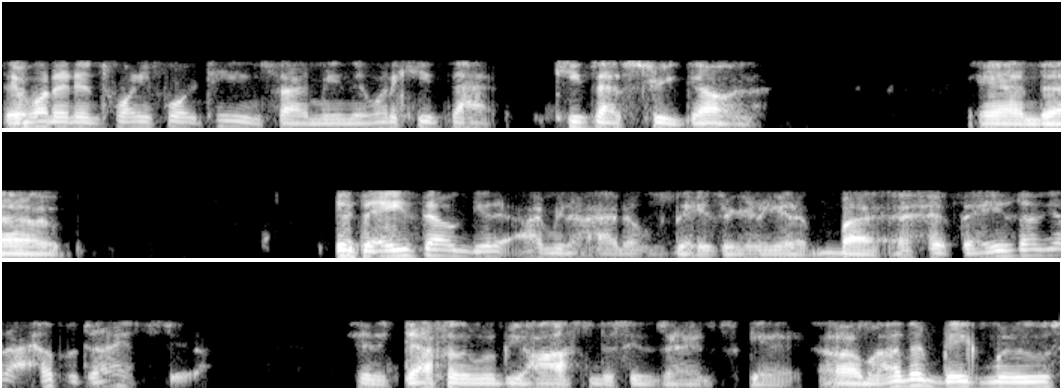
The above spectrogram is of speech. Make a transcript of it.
they won it in 2014. So I mean, they want to keep that keep that streak going. And uh if the A's don't get it, I mean, I don't think the A's are going to get it, but if the A's don't get it, I hope the Giants do. It definitely would be awesome to see the Giants get it. Um, other big moves,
